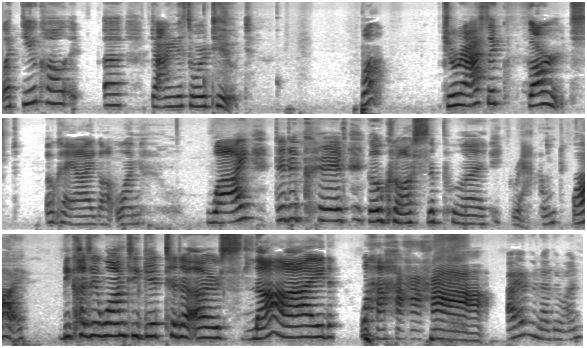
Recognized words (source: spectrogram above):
What do you call a dinosaur toot? What? Jurassic fart. Okay, I got one. Why did a kid go across the playground? Why? Because it wanted to get to the other slide. I have another one.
